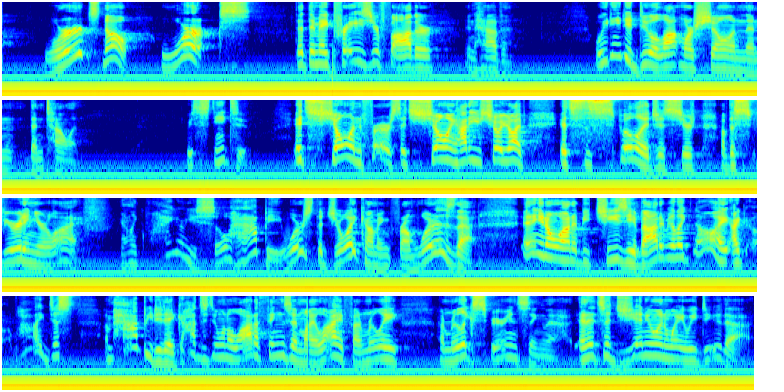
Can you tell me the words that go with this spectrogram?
Words? No, works, that they may praise your Father in heaven. We need to do a lot more showing than, than telling. We just need to. It's showing first. It's showing. How do you show your life? It's the spillage it's your, of the Spirit in your life. You're like, why are you so happy? Where's the joy coming from? What is that? And you don't want to be cheesy about it. Be like, no, I, I, well, I just, I'm happy today. God's doing a lot of things in my life. I'm really, I'm really experiencing that. And it's a genuine way we do that.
